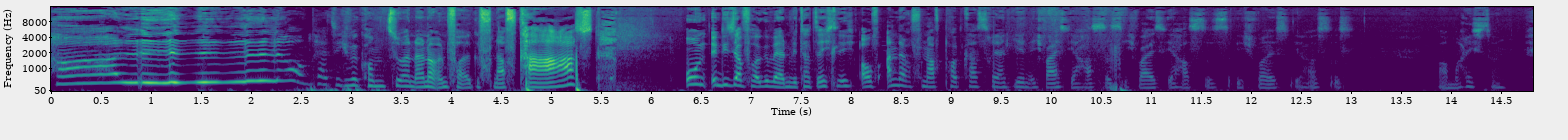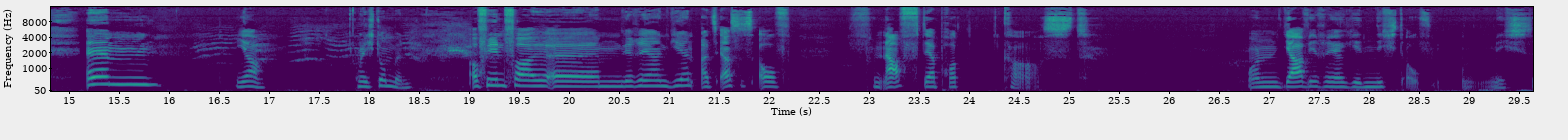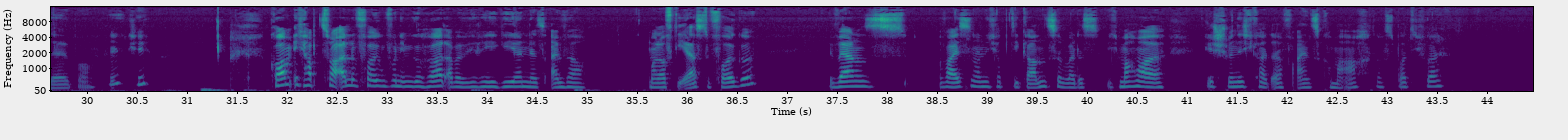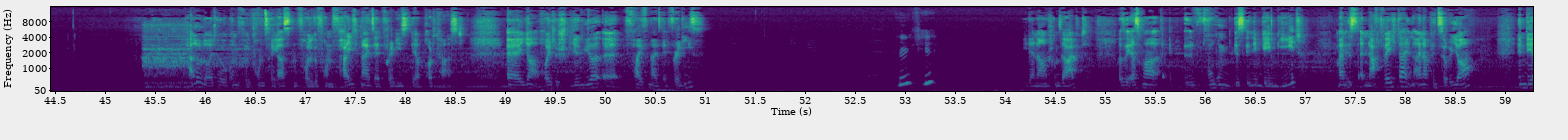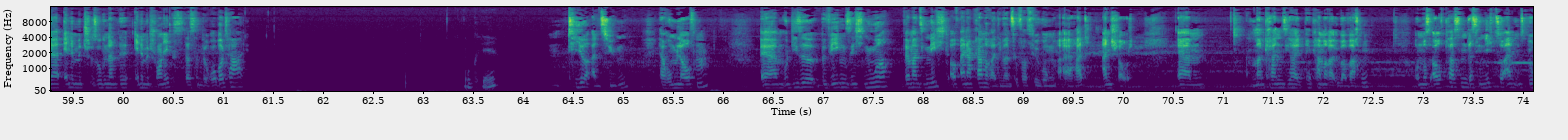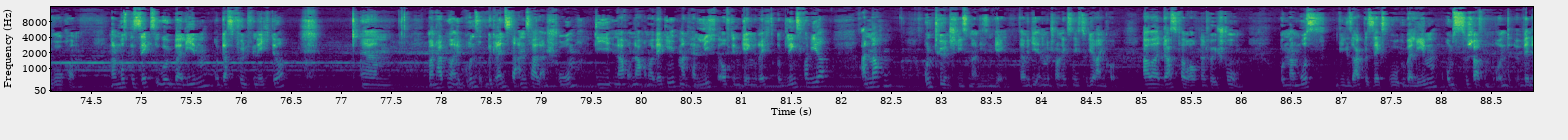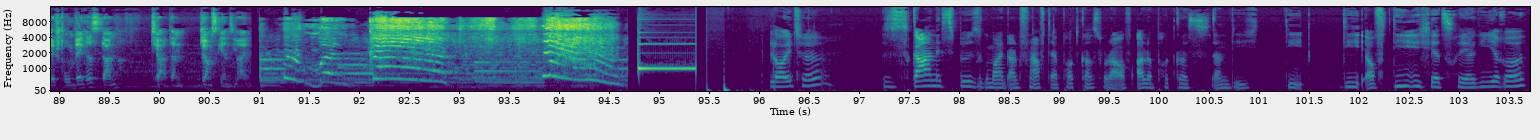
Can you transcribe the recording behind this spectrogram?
Hallo und herzlich willkommen zu einer neuen Folge FNAF Cast. Und in dieser Folge werden wir tatsächlich auf andere FNAF Podcasts reagieren. Ich weiß, ihr hasst es, ich weiß, ihr hasst es, ich weiß, ihr hasst es. Warum mache ich es dann? Ähm, ja, weil ich dumm bin. Auf jeden Fall, ähm, wir reagieren als erstes auf FNAF, der Podcast. Und ja, wir reagieren nicht auf mich selber. Okay. Komm, ich habe zwar alle Folgen von ihm gehört, aber wir reagieren jetzt einfach mal auf die erste Folge. Wir werden es, weiß noch nicht, ob die ganze, weil das, ich mache mal Geschwindigkeit auf 1,8 auf Spotify. Hallo Leute und willkommen zur ersten Folge von Five Nights at Freddy's, der Podcast. Äh, ja, heute spielen wir äh, Five Nights at Freddy's. Okay. Wie der Name schon sagt. Also erstmal, worum es in dem Game geht. Man ist ein Nachtwächter in einer Pizzeria, in der Animat sogenannte Animatronics, das sind Roboter, Okay. in Tieranzügen herumlaufen. Ähm, und diese bewegen sich nur, wenn man sie nicht auf einer Kamera, die man zur Verfügung äh, hat, anschaut. Ähm, man kann sie halt per Kamera überwachen und muss aufpassen, dass sie nicht zu einem ins Büro kommen. Man muss bis 6 Uhr überleben und das fünf Nächte. Ähm, man hat nur eine begrenzte- Anzahl an Strom, die nach und nach immer weggeht. Man kann Licht auf den Gängen rechts und links von dir anmachen und Türen schließen an diesen Gängen, damit die Animatronics nicht zu dir reinkommen. Aber das verbraucht natürlich Strom. Und man muss, wie gesagt, bis 6 Uhr überleben, um es zu schaffen. Und wenn der Strom weg ist, dann, tja, dann jumpscaren sie ein. Leute, es ist gar nichts böse gemeint an FNAF der Podcast oder auf alle Podcasts, an die ich, die, die, auf die ich jetzt reagiere.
